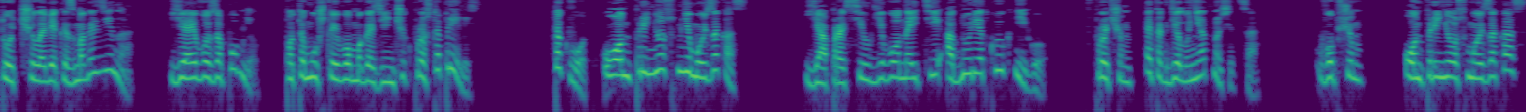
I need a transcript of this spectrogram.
Тот человек из магазина, я его запомнил, потому что его магазинчик просто прелесть. Так вот, он принес мне мой заказ. Я просил его найти одну редкую книгу. Впрочем, это к делу не относится. В общем, он принес мой заказ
